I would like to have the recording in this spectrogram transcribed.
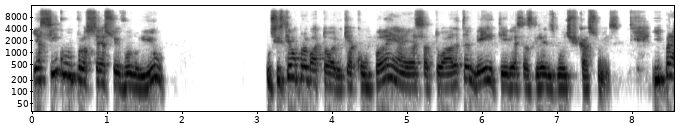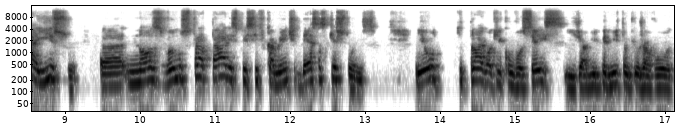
E assim como o processo evoluiu, o sistema probatório que acompanha essa toada também teve essas grandes modificações. E para isso, uh, nós vamos tratar especificamente dessas questões. Eu trago aqui com vocês, e já me permitam que eu já vou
